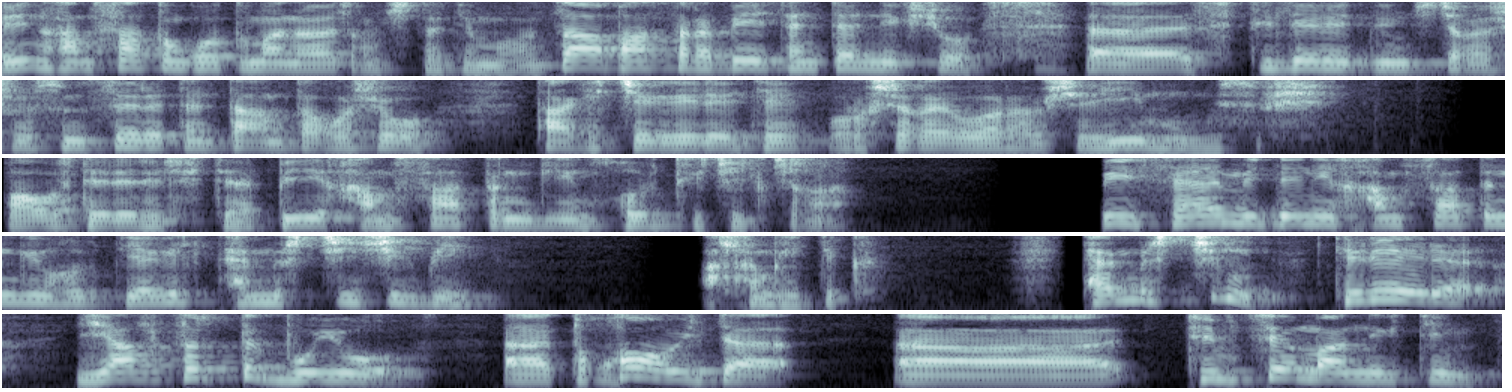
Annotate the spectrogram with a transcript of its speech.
Энэ хамсаатангууд маань ойлгомжтой тийм үү? За пастор би тантай нэг шүү э, сэтгэлээрээ дэмжиж байгаа шүү, сүнсээрээ тантай хамт байгаа шүү. Та хичээгээрээ тий урагшаага яваараа биш ийм хүмүүс биш. Паул тэрээр хэлэхдээ би хамсаатангийн хувьд гэж хэлж байгаа. Би сайн мэдээний хамсаатангийн хувьд яг л тамирчин шиг би алхам хийдэг. Тамирчин тэрээр ялзардаг буюу тухайн үед тэмцээ маань нэг тийм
